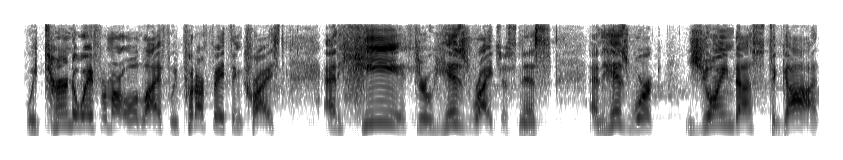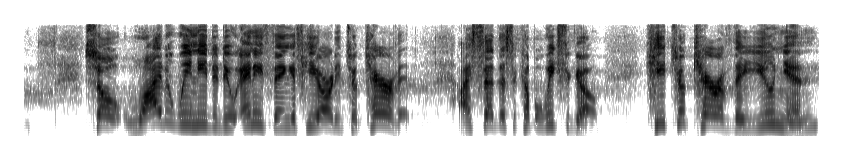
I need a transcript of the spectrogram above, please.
We turned away from our old life, we put our faith in Christ, and he through his righteousness and his work joined us to God. So, why do we need to do anything if he already took care of it? I said this a couple weeks ago. He took care of the union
